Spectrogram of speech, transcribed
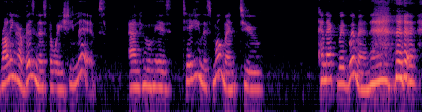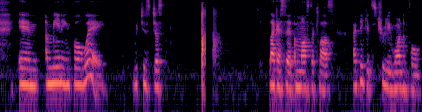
running her business the way she lives and who is taking this moment to connect with women in a meaningful way, which is just, like I said, a masterclass. I think it's truly wonderful.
